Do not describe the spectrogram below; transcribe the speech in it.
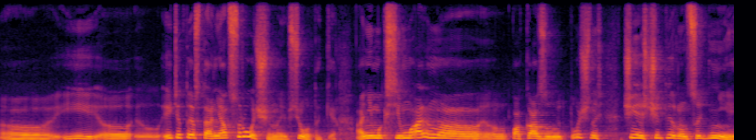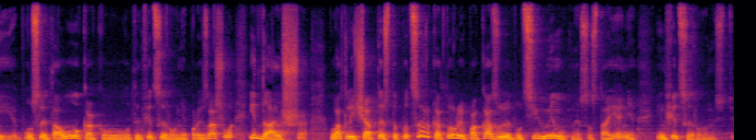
Э, и э, эти тесты, они отсроченные все-таки. Они максимально показывают точность через 14 дней после того, как вот инфицирование произошло, и дальше – в отличие от теста ПЦР, который показывает вот сиюминутное состояние инфицированности.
